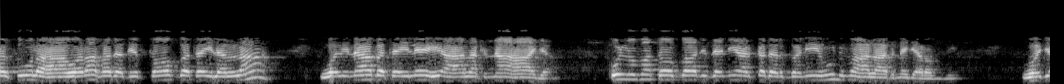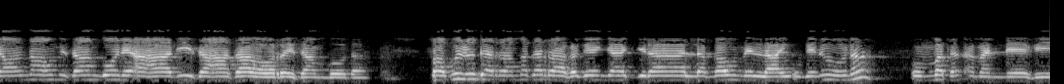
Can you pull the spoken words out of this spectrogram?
رسولها ورفضت التوبة إلى الله ولنابة إليه أهلكناها جا. كل ما توبات دنيا أركدر بني هون ما أهلكنا جا وجعلناهم إسان قول أحاديث آثا ورئيسان بودا. فبعد الرحمة الرافقين جاجرا لقوم لا يؤمنون أمة أمن في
